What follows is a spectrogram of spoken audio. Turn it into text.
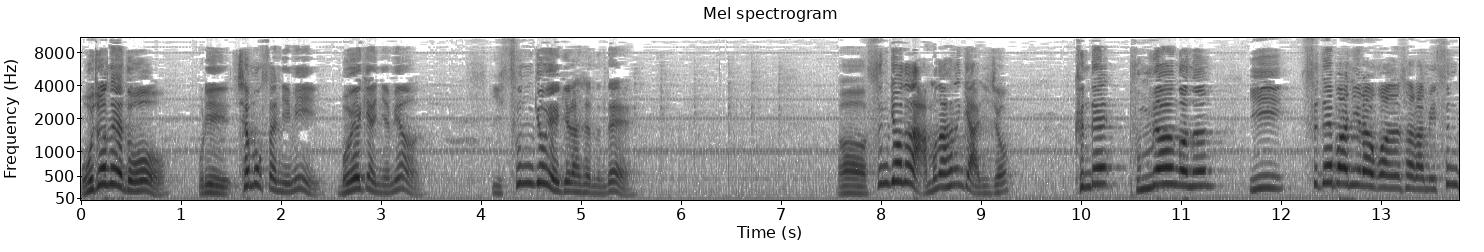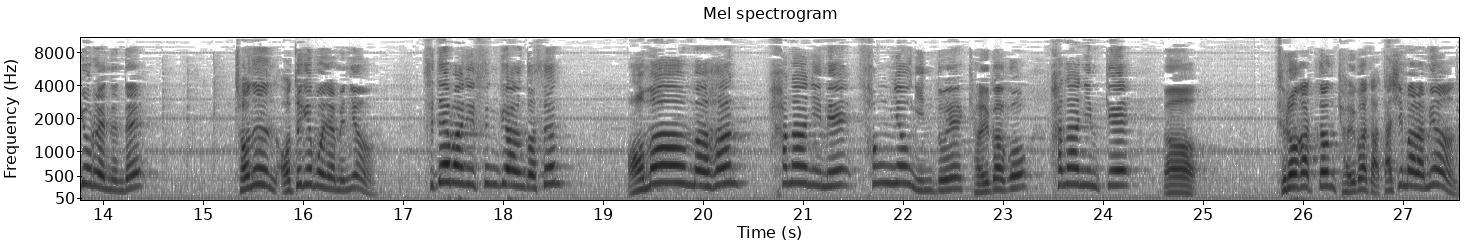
오전에도 우리 최 목사님이 뭐 얘기했냐면 이 순교 얘기를 하셨는데 어, 순교는 아무나 하는 게 아니죠. 근데 분명한 거는 이 스데반이라고 하는 사람이 순교를 했는데 저는 어떻게 보냐면요. 스데반이 순교한 것은 어마어마한 하나님의 성령 인도의 결과고 하나님께 어, 들어갔던 결과다. 다시 말하면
